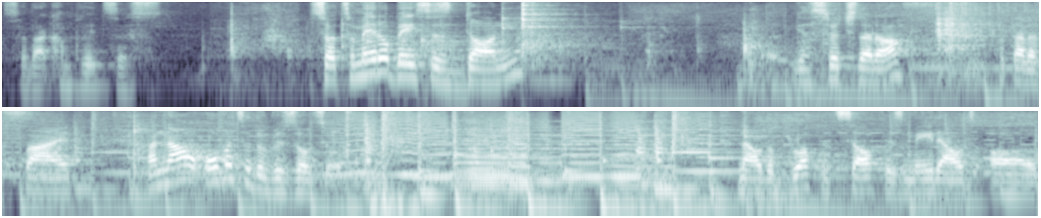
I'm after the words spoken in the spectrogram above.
So that completes this. So tomato base is done. You can switch that off, put that aside. And now over to the risotto. Now the broth itself is made out of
